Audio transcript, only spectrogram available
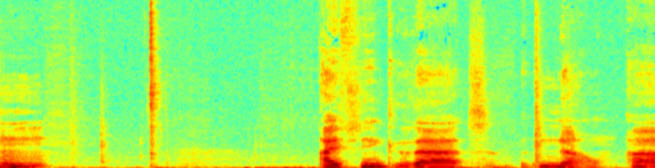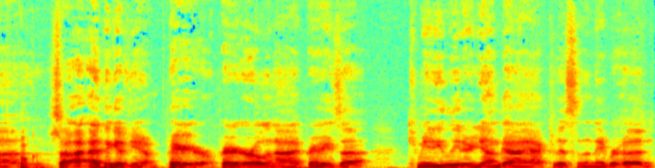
Hmm. I think that no. Uh, Okay. So I, I think of you know Perry Earl. Perry Earl and I. Perry's a community leader, young guy, activist in the neighborhood.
